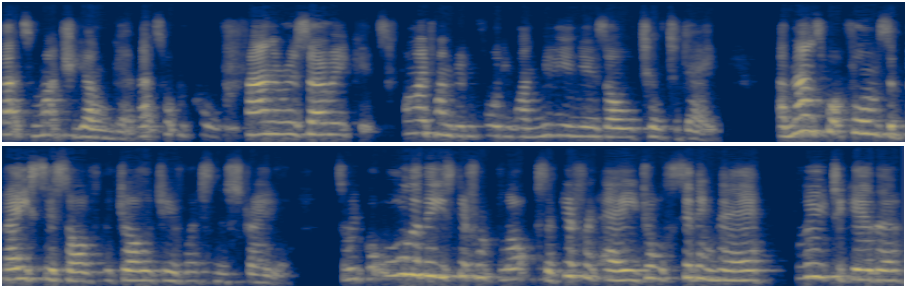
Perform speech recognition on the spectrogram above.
that's much younger. That's what we call Phanerozoic. It's 541 million years old till today. And that's what forms the basis of the geology of Western Australia. So we've got all of these different blocks of different age, all sitting there, glued together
